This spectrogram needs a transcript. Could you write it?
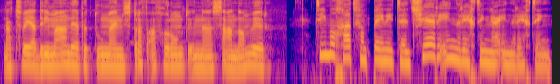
na twee à drie maanden heb ik toen mijn straf afgerond in uh, Zaandam weer. Timo gaat van penitentiaire inrichting naar inrichting.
